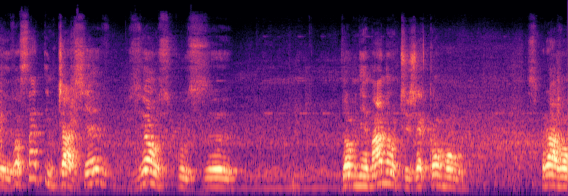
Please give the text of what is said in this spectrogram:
Y, W ostatnim czasie w związku z y, domniemaną czy rzekomą sprawą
